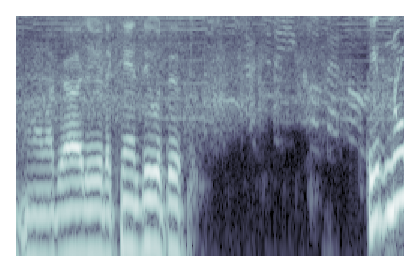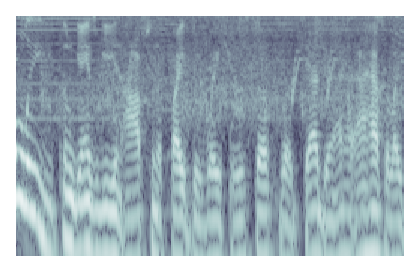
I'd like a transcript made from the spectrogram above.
Oh my god, dude, I can't deal with this. See, normally some games would give you an option to fight your way through stuff, but goddamn, I, I have to like.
